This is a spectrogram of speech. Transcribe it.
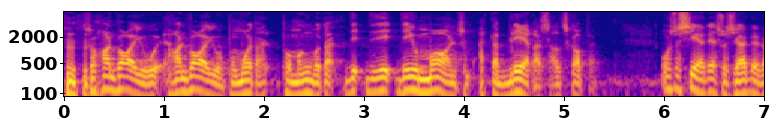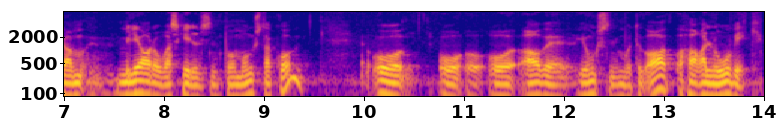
Så han var jo, han var jo på, måte, på, mange måter det, det, det, er jo mannen som etablerer selskapet. Og så skjer det som skjedde da milliardoverskridelsen på Mongstad kom, og, og, og, og Arve Johnsen måtte gå av, og Harald Norvik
